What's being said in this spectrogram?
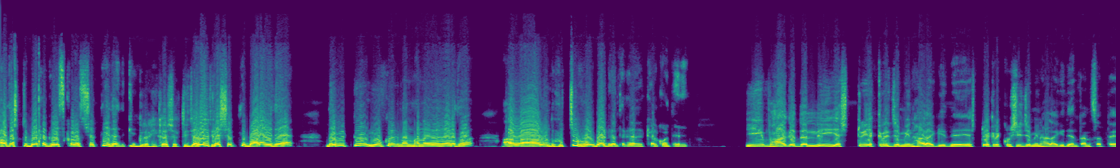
ಆದಷ್ಟು ಬೇಗ ಗ್ರಹಿಸ್ಕೊಳ್ಳೋ ಶಕ್ತಿ ಇದೆ ಅದಕ್ಕೆ. ಗ್ರಹಿಕಾ ಶಕ್ತಿ ದೈಹಿಕ ಶಕ್ತಿ ಬಹಳ ಇದೆ. ದಯವಿಟ್ಟು ಯುವಕರಿಗೆ ನನ್ನ ಮನೆ ಹೇಳೋದು. ಆ ಒಂದು ಹುಚ್ಚಿಗೆ ಹೋಗ್ಬೇಡ್ರಿ ಅಂತ ಕೇಳ್ಕೊಳ್ತೇವೆ ಕೇಳ್ಕೊಳ್ತಾ ಇದ್ದೀನಿ. ಈ ಭಾಗದಲ್ಲಿ ಎಷ್ಟು ಎಕರೆ ಜಮೀನ್ ಹಾಳಾಗಿದೆ ಎಷ್ಟು ಎಕರೆ ಕೃಷಿ ಜಮೀನ್ ಹಾಳಾಗಿದೆ ಅಂತ ಅನ್ಸತ್ತೆ?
